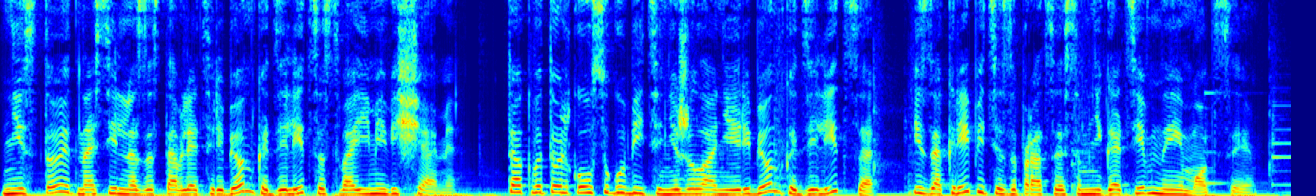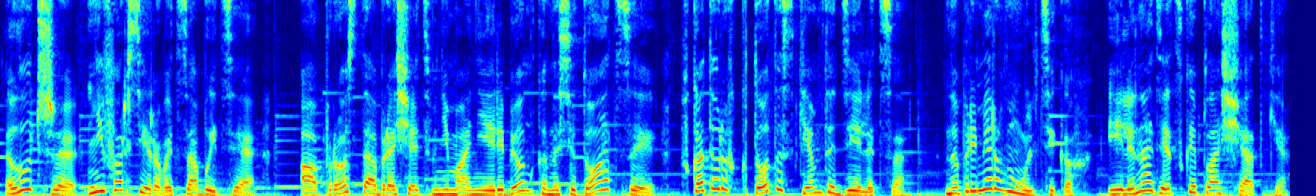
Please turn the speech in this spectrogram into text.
Не стоит насильно заставлять ребенка делиться своими вещами. Так вы только усугубите нежелание ребенка делиться и закрепите за процессом негативные эмоции. Лучше не форсировать события, а просто обращать внимание ребенка на ситуации, в которых кто-то с кем-то делится, например, в мультиках или на детской площадке,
